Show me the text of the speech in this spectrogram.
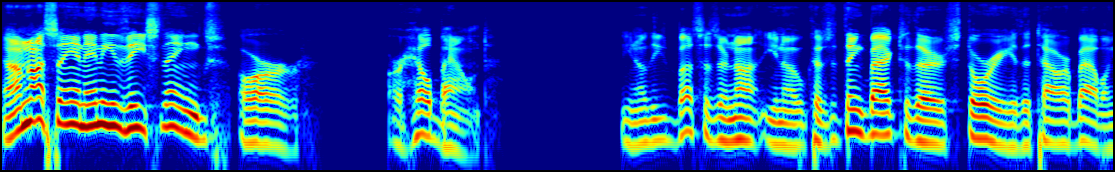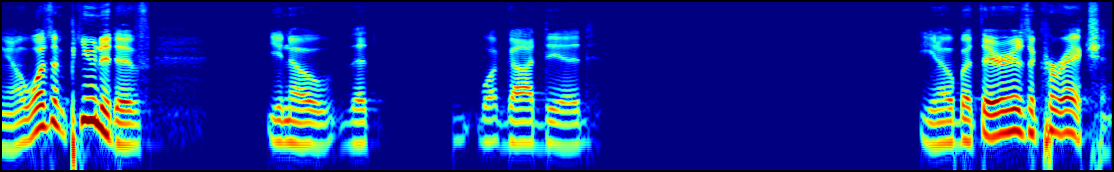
Now, I'm not saying any of these things are are hellbound. You know, these buses are not, you know, because think back to their story of the Tower of Babel. You know, it wasn't punitive, you know, that what God did, you know, but there is a correction.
